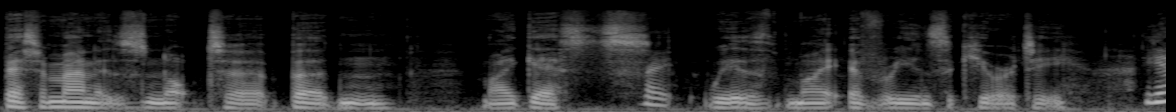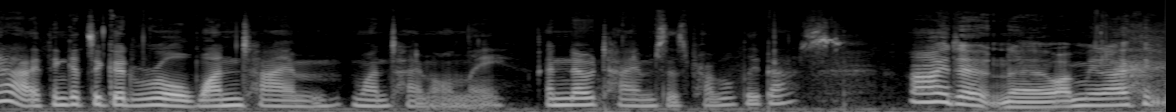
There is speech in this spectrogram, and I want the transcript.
better manners not to burden my guests right. with my every insecurity. Yeah, I think it's a good rule. One time, one time only, and no times is probably best. I don't know. I mean, I think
